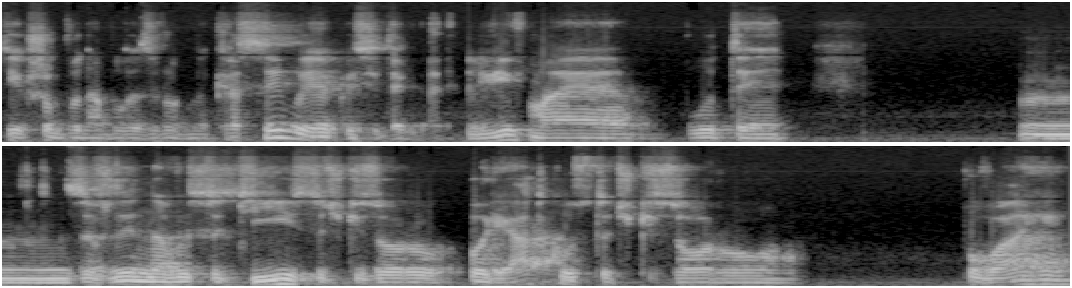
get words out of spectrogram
Якщо б вона була зроблена красиво, якось і так далі. Львів має бути завжди на висоті з точки зору порядку, з точки зору поваги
